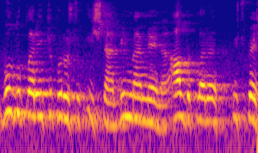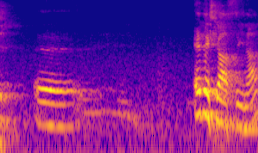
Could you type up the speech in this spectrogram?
buldukları iki kuruşluk işten bilmem neyle aldıkları 3-5 e, ev eşyasıyla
